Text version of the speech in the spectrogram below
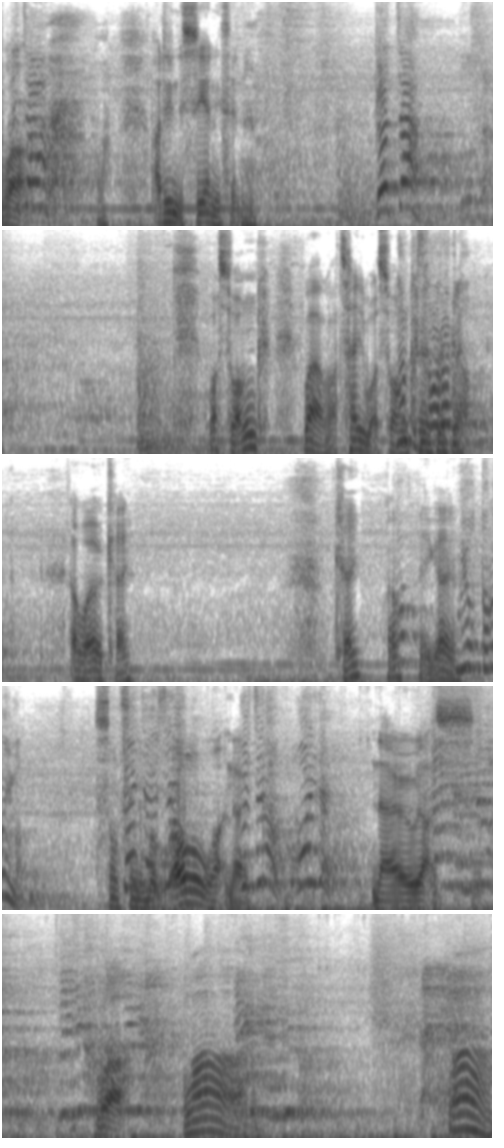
What? I didn't see anything. What's wrong? Well, I'll tell you what's wrong. Oh, okay. Okay, well, there you go. Something about. Oh, what? No. No, that's. What? Wow. Wow.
